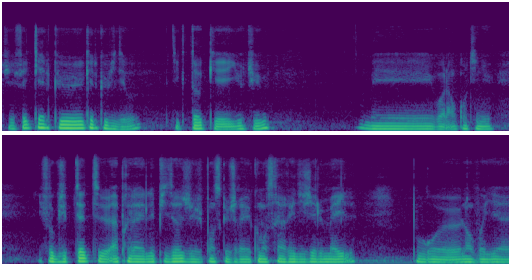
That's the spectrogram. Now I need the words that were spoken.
J'ai fait quelques, quelques vidéos, TikTok et YouTube. Mais voilà, on continue. Il faut que j'ai peut-être, euh, après l'épisode, je pense que je commencerai à rédiger le mail pour euh, l'envoyer à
